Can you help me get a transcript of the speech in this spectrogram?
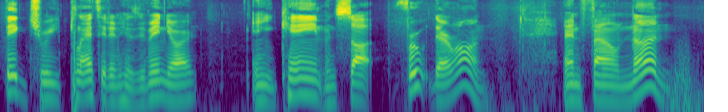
fig tree planted in his vineyard, and he came and sought fruit thereon, and found none.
